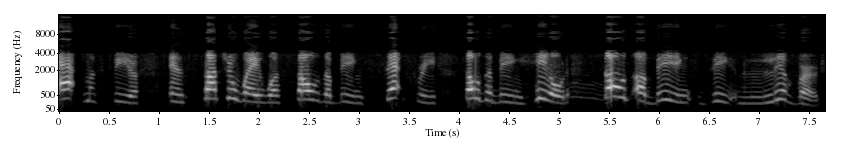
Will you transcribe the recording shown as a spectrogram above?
atmosphere in such a way where souls are being set free, souls are being healed, souls are being delivered.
